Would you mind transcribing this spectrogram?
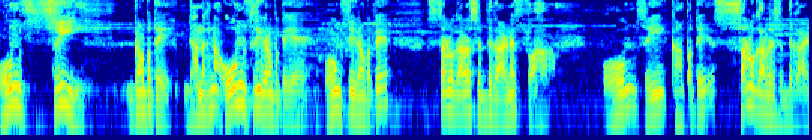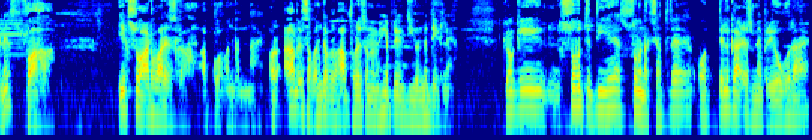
ओम श्री गणपते, ध्यान रखना, ओम श्री गणपते है ओम श्री गणपते, सर्वकार सिद्ध कारण स्वाहा। ओम श्री गणपते सर्वकार सिद्ध कारणे स्वाहा। एक सौ आठ बार इसका आपको हवन करना है। और आप इस हवन का प्रभाव थोड़े समय में ही अपने जीवन में देख लें। क्योंकि शुभ तिथि है, शुभ नक्षत्र है, और तिल का इसमें प्रयोग हो रहा है।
